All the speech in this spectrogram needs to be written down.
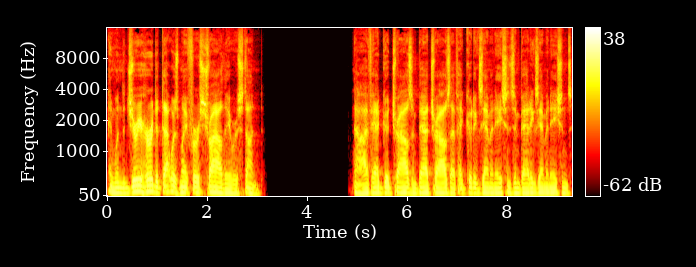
And when the jury heard that that was my first trial, they were stunned. Now, I've had good trials and bad trials. I've had good examinations and bad examinations.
